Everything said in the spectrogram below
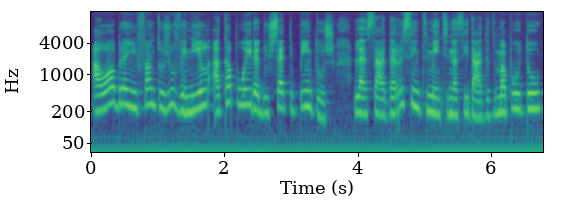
a obra infanto-juvenil A Capoeira dos Sete Pintos, lançada recentemente na cidade de Maputo,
